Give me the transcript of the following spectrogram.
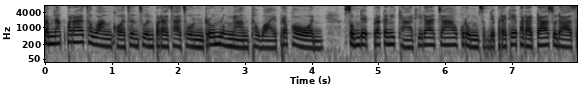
สำนักพระราชวังขอเชิญชวนประชาชนร่วมลงนามถวายพระพร สมเด็จพระนิธิาธิราชเจ้ากรมสมเด็จพระเทพรัตนราชสุดาส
